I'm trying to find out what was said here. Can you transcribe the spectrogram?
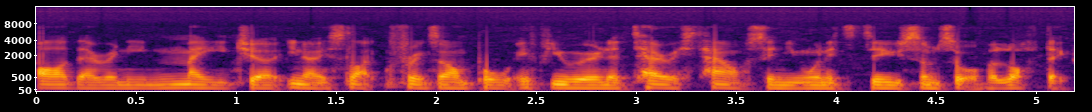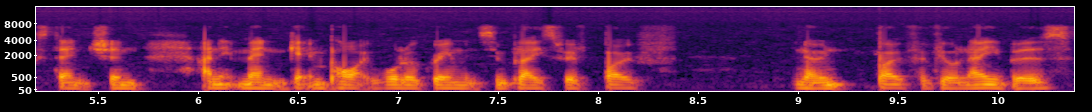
are there any major? You know, it's like for example, if you were in a terraced house and you wanted to do some sort of a loft extension, and it meant getting party wall agreements in place with both, you know, both of your neighbours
